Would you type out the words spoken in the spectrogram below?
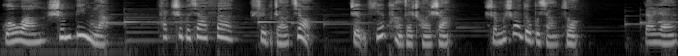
国王生病了，他吃不下饭，睡不着觉，整天躺在床上，什么事儿都不想做。当然。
